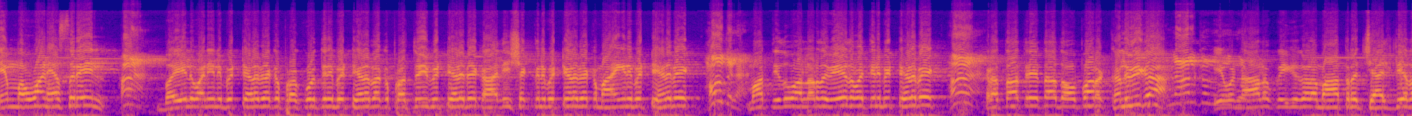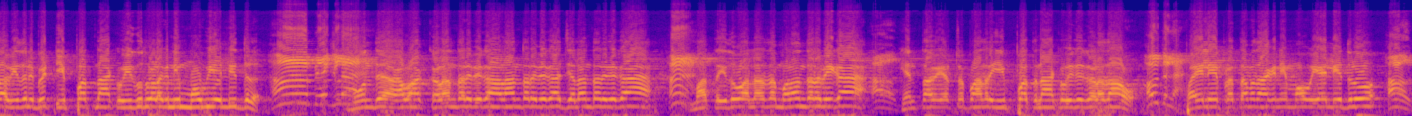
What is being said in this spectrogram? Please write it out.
ನಿಮ್ಮ ಅವ್ವನ ಹೆಸರೇನ್? ಬೈಲ್ವಾಣಿನ ಬಿಟ್ಟು ಹೇಳ್ಬೇಕು ಪ್ರಕೃತಿನ ಬಿಟ್ಟು ಹೇಳ್ಬೇಕು ಪೃಥ್ವಿ ಬಿಟ್ಟು ಹೇಳ್ಬೇಕು ಆದಿಶಕ್ತಿನ ಬಿಟ್ಟು ಹೇಳ್ಬೇಕು ಮಾಯಿನ ಬಿಟ್ಟು ಹೇಳ್ಬೇಕು. ಮತ್ತಿದು ಮತ್ ಇದು ಅಲ್ಲರದ ವೇದವತಿನ ಬಿಟ್ಟು ಹೇಳ್ಬೇಕು. ಕೃತಾತ್ರೇತ ಕ್ರತಾತ್ರೇತ ದೌಪಾರ ಕಲ್ವಿಗ. ಇವ ನಾಲ್ಕು ಈಗಗಳ ಮಾತ್ರ ಚಾಲ್ತಿ ಅದಾವ ಇದನ್ನ ಬಿಟ್ಟು ಇಪ್ಪತ್ನಾಲ್ಕು ಈಗದೊಳಗೆ ನಿಮ್ಮ ಮೂವಿ ಎಲ್ಲಿದ್ದಳು ಮುಂದೆ ಅವಾಗ ಕಳಂದರ ಬಿಗ ಅಳಂದರ ಬಿಗ ಜಲಂದರ ಬಿಗ. ಮತ್ತ ಇದು ಅಲ್ಲದ ಮಳಂದರ ಬಿಗ. ಎಂತಾವ್ ಎಷ್ಟಪ್ಪ ಅಂದ್ರೆ ಇಪ್ಪತ್ನಾಲ್ಕು ವಿಗಗಳದಾವ್ ಹೌದಲ್ಲ ಪೈಲೆ ಪ್ರಥಮದಾಗ ನಿಮ್ಮ ಮೌ ಎಲ್ಲಿದ್ಲು ಹೌದು.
